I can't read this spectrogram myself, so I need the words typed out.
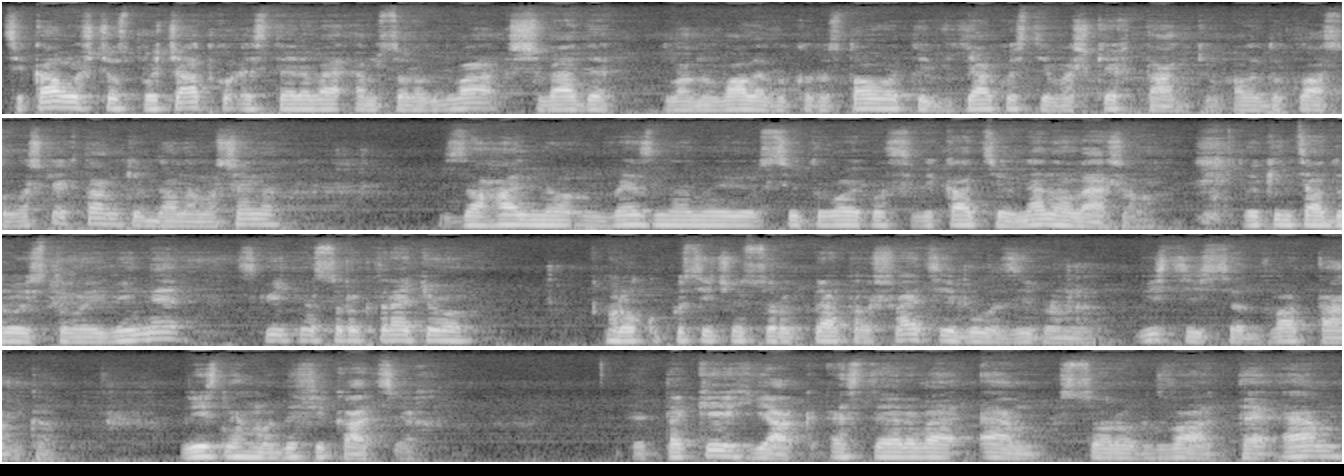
Цікаво, що спочатку СТРВ М42 шведи планували використовувати в якості важких танків, але до класу важких танків дана машина загально визнаною світовою класифікацією не належала. До кінця Другої світової війни з квітня 43-го року по січень 45-го в Швеції було зібрано 282 танка в різних модифікаціях. таких як STRV M42TM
